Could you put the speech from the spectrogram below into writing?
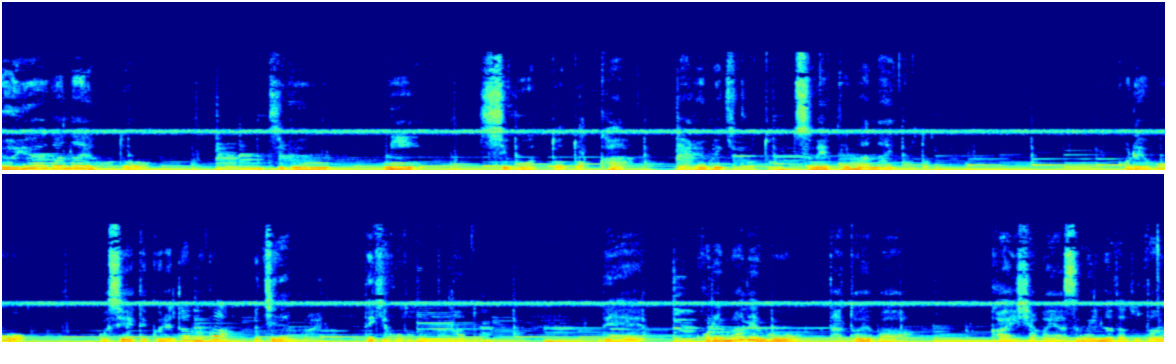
余裕がないほど自分に仕事とかやるべきことを詰め込まないことこれを教えてくれたのが1年前の出来事だったなと。でこれまでも例えば会社が休みになった途端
